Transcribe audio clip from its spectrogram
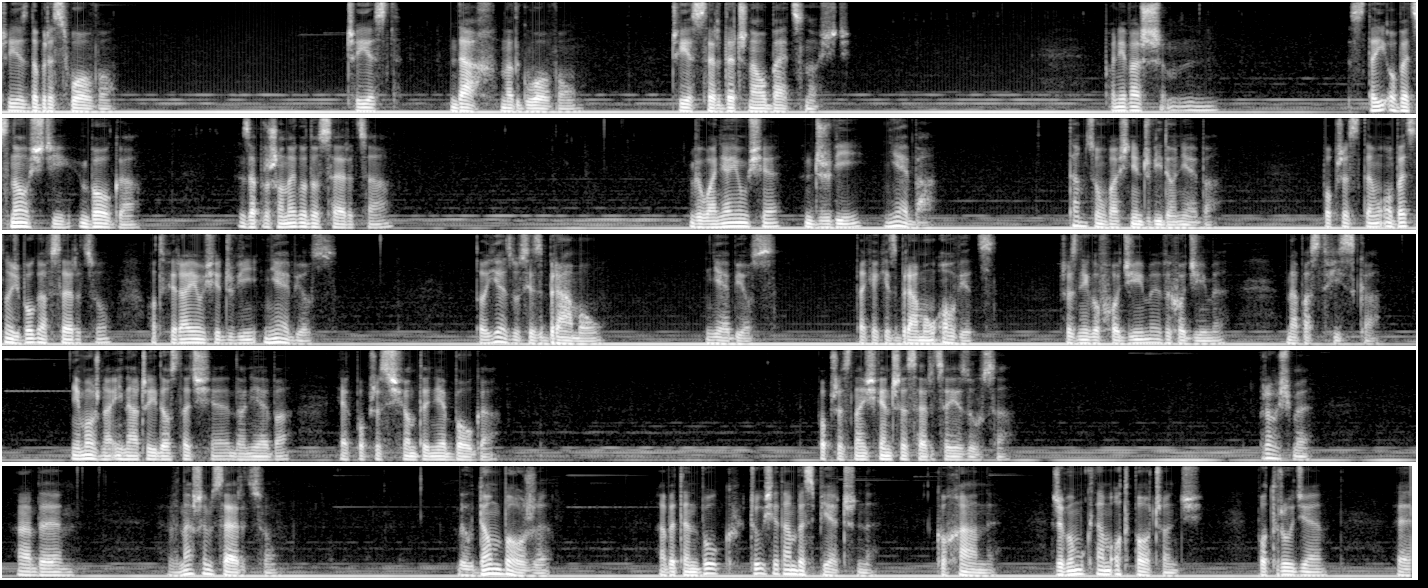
Czy jest dobre słowo? Czy jest dach nad głową, czy jest serdeczna obecność. Ponieważ mm, z tej obecności Boga, zaproszonego do serca, wyłaniają się drzwi nieba. Tam są właśnie drzwi do nieba. Poprzez tę obecność Boga w sercu otwierają się drzwi niebios. To Jezus jest bramą niebios, tak jak jest bramą owiec. Przez niego wchodzimy, wychodzimy na pastwiska. Nie można inaczej dostać się do nieba, jak poprzez świątynię Boga, poprzez Najświętsze Serce Jezusa. Prośmy, aby w naszym sercu był dom Boży, aby ten Bóg czuł się tam bezpieczny, kochany, żeby mógł tam odpocząć po trudzie e,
